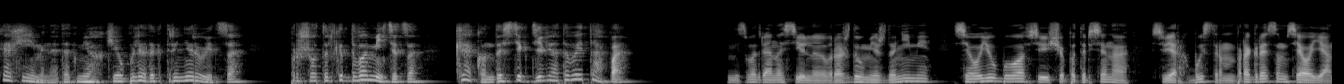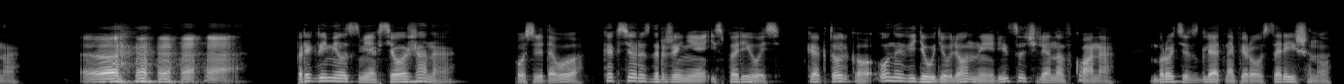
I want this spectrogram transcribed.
Как именно этот мелкий ублюдок тренируется? Прошло только два месяца. Как он достиг девятого этапа? Несмотря на сильную вражду между ними, Сяо Ю была все еще потрясена сверхбыстрым прогрессом Сяо Яна. «А-ха-ха-ха-ха!» Прогремел смех Сяо Жана. После того, как все раздражение испарилось, как только он увидел удивленные лица членов клана. Бросив взгляд на первого старейшину,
